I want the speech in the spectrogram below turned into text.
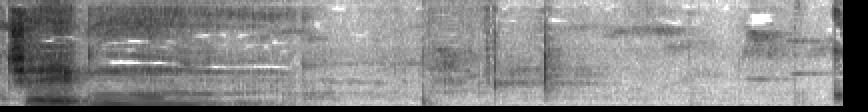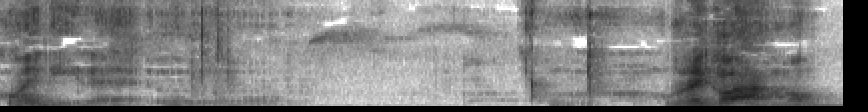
C'è un, come dire, un reclamo.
